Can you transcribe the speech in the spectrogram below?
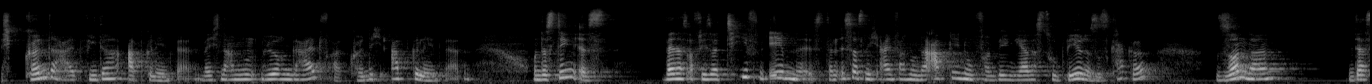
Ich könnte halt wieder abgelehnt werden. Wenn ich nach einem höheren Gehalt frage, könnte ich abgelehnt werden. Und das Ding ist, wenn das auf dieser tiefen Ebene ist, dann ist das nicht einfach nur eine Ablehnung von wegen, ja, das tut weh, das ist Kacke, sondern das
